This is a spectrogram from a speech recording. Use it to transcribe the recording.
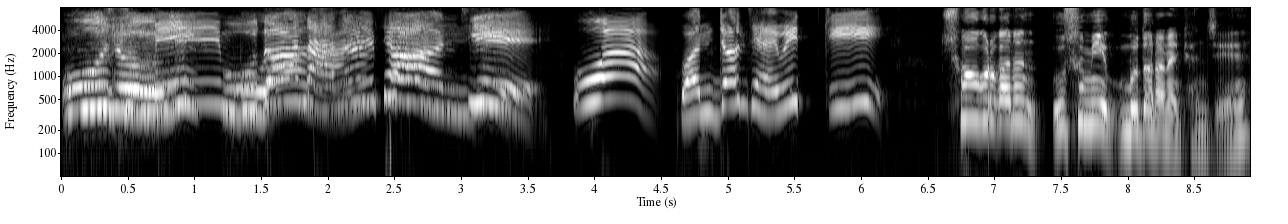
웃음이 묻어나는 편지. 우와, 완전 재밌지. 추억으로 가는 웃음이 묻어나는 편지.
